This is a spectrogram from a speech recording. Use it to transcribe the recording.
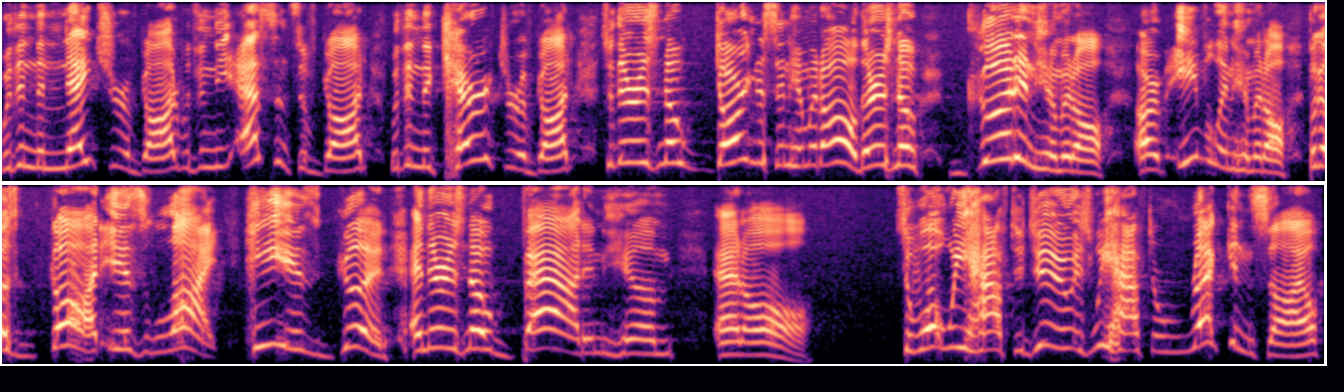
within the nature of God, within the essence of God, within the character of God. So there is no darkness in him at all. There is no good in him at all, or evil in him at all, because God is light. He is good, and there is no bad in him at all. So what we have to do is we have to reconcile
